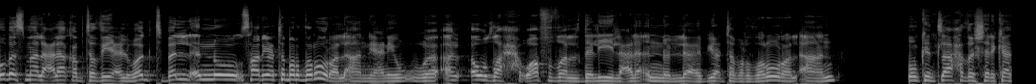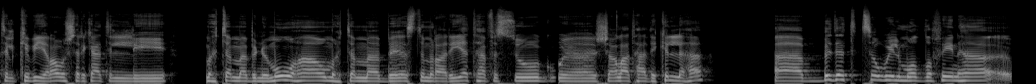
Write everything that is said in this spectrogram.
مو بس ما له علاقة بتضييع الوقت بل إنه صار يعتبر ضرورة الآن. يعني وأوضح وأفضل دليل على إنه اللعب يعتبر ضرورة الآن ممكن تلاحظ الشركات الكبيرة والشركات اللي مهتمة بنموها ومهتمة باستمراريتها في السوق والشغلات هذه كلها آه، بدأت تسوي لموظفينها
